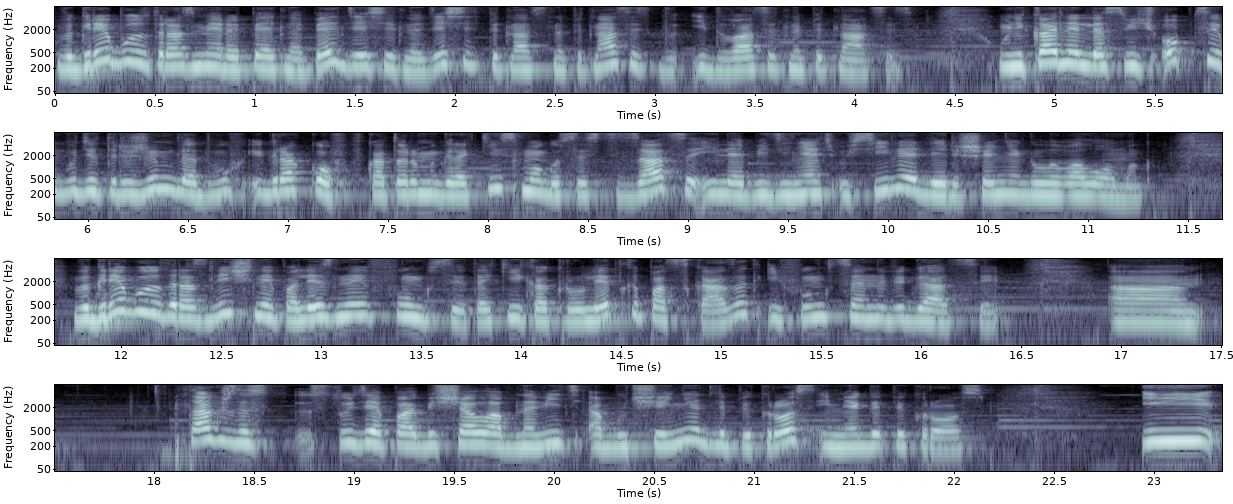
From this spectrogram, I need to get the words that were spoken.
В игре будут размеры 5 на 5, 10 на 10, 15 на 15 и 20 на 15. Уникальной для Switch опцией будет режим для двух игроков, в котором игроки смогут состязаться или объединять усилия для решения головоломок. В игре будут различные полезные функции, такие как рулетка подсказок и функция навигации. А, также студия пообещала обновить обучение для Picross и Mega Picross. И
